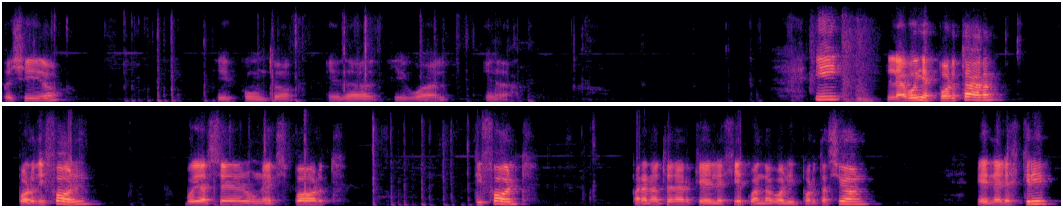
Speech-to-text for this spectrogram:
apellido y punto edad igual edad. Y la voy a exportar por default. Voy a hacer un export default para no tener que elegir cuando hago la importación. En el script,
